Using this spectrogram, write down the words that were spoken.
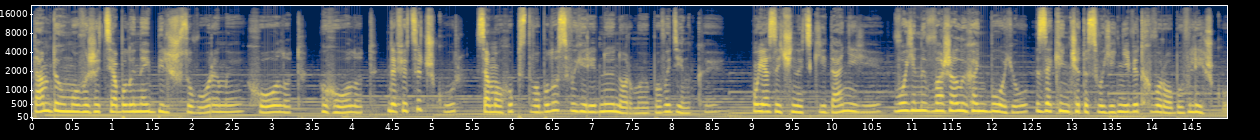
Там, де умови життя були найбільш суворими, холод, голод, дефіцит шкур, самогубство було своєрідною нормою поведінки. У язичницькій Данії воїни вважали ганьбою закінчити свої дні від хвороби в ліжку.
